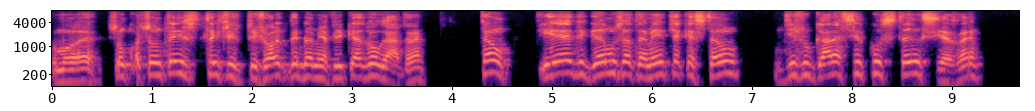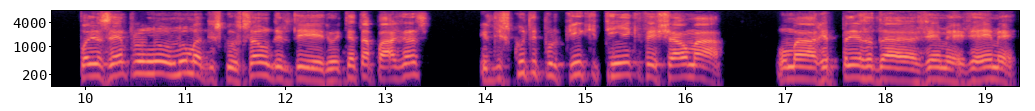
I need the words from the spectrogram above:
como é, são, são três, três tijolos que tem para minha filha, que é advogada, né? Então, que é, digamos, exatamente a questão de julgar as circunstâncias, né? Por exemplo, no, numa discussão de, de 80 páginas, ele discute por que, que tinha que fechar uma, uma represa da GM, GM,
